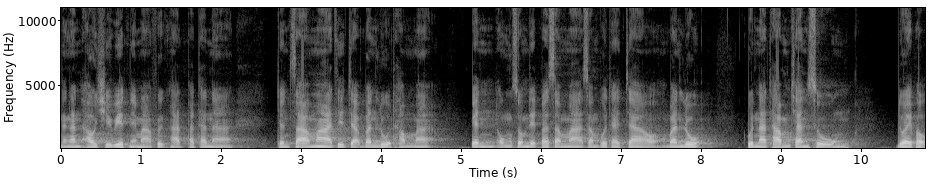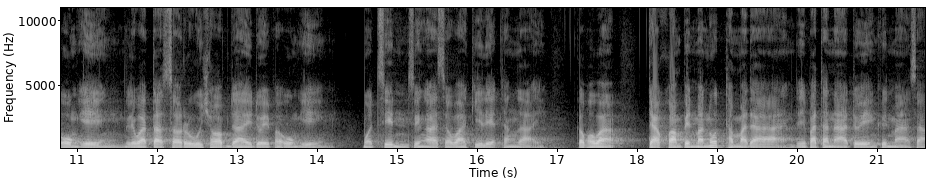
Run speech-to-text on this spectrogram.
ดังนั้นเอาชีวิตเนี่ยมาฝึกหัดพัฒนา จนสามารถที่จะบรรลุธรรมะ เป็นองค์สมเด็จพระสัมมาสัมพุทธเจ้า บรรลุคุณธรรมชั้นสูง ด้วยพระองค์เอง หรือว่าตรัสรู้ชอบได้โดยพระองค์เอง หมดสิ้นซึ่งอาสวะกิเลสทั้งหลาย ก็เพราะว่าจากความเป็นมนุษย์ธรรมดาที่พัฒนาตัวเองขึ้นมาสา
